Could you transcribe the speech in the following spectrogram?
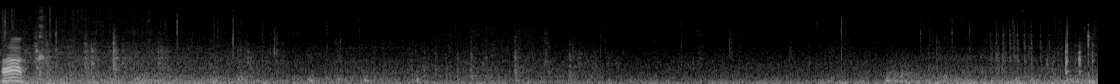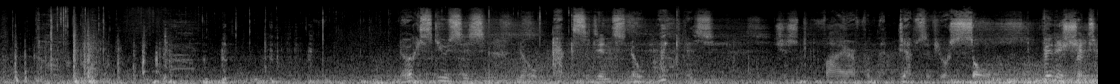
Fuck. No accidents, no weakness. Just fire from the depths of your soul. Finish it!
